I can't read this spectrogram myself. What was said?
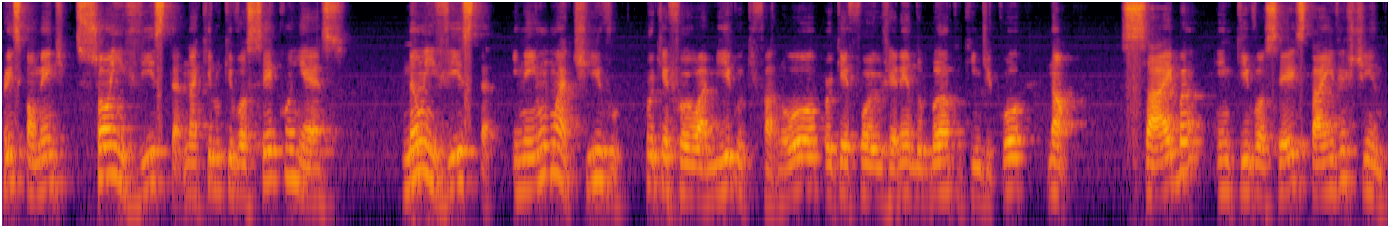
Principalmente, só invista naquilo que você conhece. Não invista em nenhum ativo porque foi o amigo que falou, porque foi o gerente do banco que indicou. Não. Saiba em que você está investindo.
